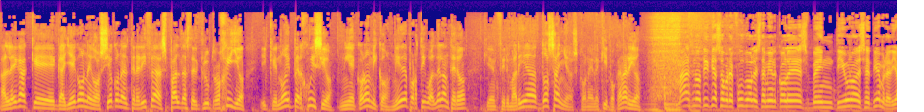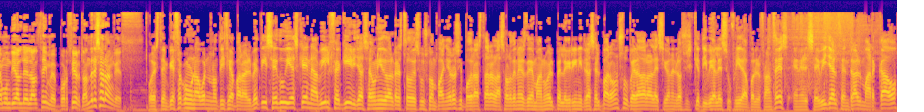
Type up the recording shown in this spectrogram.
Alega que Gallego negoció con el Tenerife a espaldas del club rojillo y que no hay perjuicio ni económico ni deportivo al delantero, quien firmaría dos años con el equipo canario. Más noticias sobre fútbol este miércoles 21 de septiembre, Día Mundial del Alzheimer, por cierto. Andrés Aránguez. Pues te empiezo con una buena noticia para el Betis, Edu, y es que Nabil Fekir ya se ha unido al resto de sus compañeros y podrá estar a las órdenes de Manuel Pellegrini tras el parón, superada la lesión en los isquiotibiales sufrida por el francés. En el Sevilla, el central Marcao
